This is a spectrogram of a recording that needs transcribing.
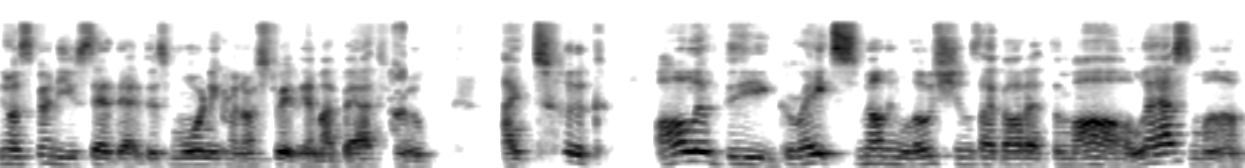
You know, it's funny you said that this morning when I was straightening in my bathroom. I took all of the great smelling lotions I bought at the mall last month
